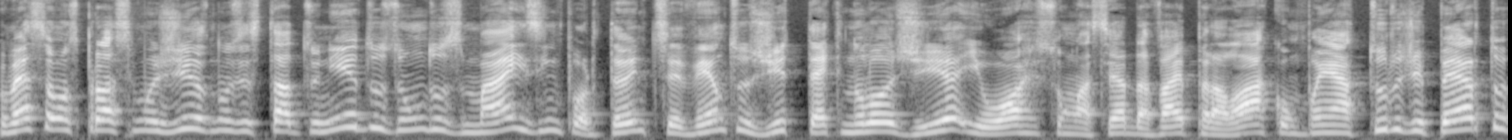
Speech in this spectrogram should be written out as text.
Começam os próximos dias nos Estados Unidos, um dos mais importantes eventos de tecnologia, e o Orson Lacerda vai para lá acompanhar tudo de perto.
